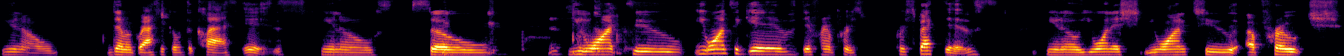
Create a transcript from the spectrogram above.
you know demographic of the class is you know? So you want to you want to give different pers- perspectives you know you want to sh- you want to approach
